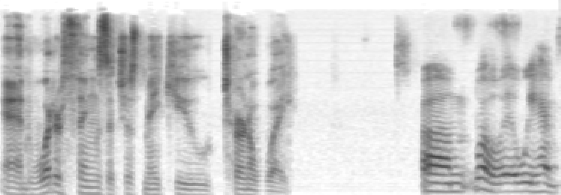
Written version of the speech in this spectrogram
And what are things that just make you turn away? Um, well, we have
